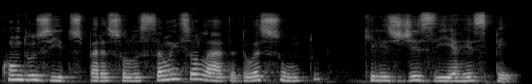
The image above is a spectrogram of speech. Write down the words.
conduzidos para a solução isolada do assunto que lhes dizia respeito.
